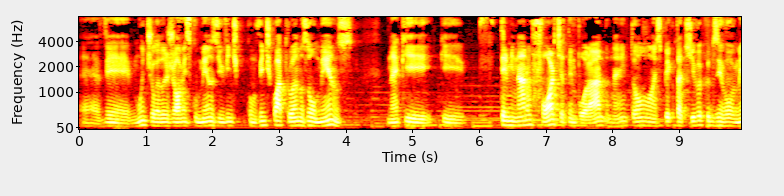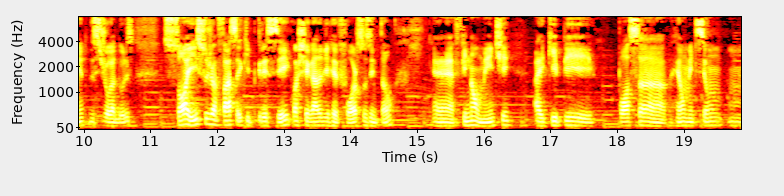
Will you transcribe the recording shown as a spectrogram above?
é, vê muitos jogadores jovens com menos de 20, com 24 anos ou menos, né? Que, que terminaram forte a temporada, né? Então a expectativa é que o desenvolvimento desses jogadores, só isso já faça a equipe crescer e com a chegada de reforços, então, é, finalmente a equipe possa realmente ser um, um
